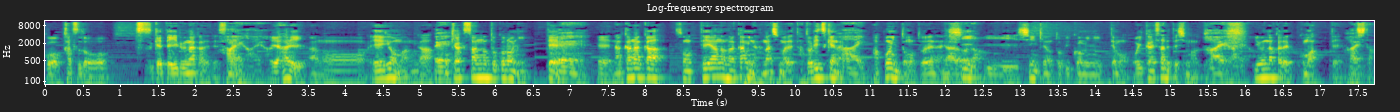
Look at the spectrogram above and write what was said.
こう活動を続けている中でですね、はいはいはいやはり、あのー営業マンがええお客さんのところに行って、ええーなかなかその提案の中身の話までたどり着けない。はいアポイントも取れないし新規の飛び込みに行っても追い返されてしまうと。いう中で困ってました。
